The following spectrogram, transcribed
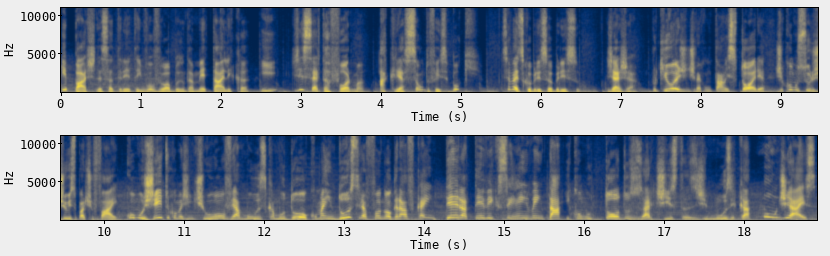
E parte dessa treta envolveu a banda Metallica e, de certa forma, a criação do Facebook. Você vai descobrir sobre isso já já. Porque hoje a gente vai contar uma história de como surgiu o Spotify, como o jeito como a gente ouve a música mudou, como a indústria fonográfica inteira teve que se reinventar e como todos os artistas de música mundiais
